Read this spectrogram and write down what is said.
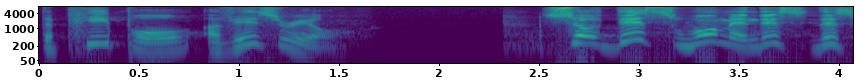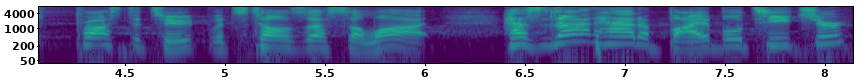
The people of Israel. So this woman, this, this prostitute, which tells us a lot, has not had a Bible teacher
